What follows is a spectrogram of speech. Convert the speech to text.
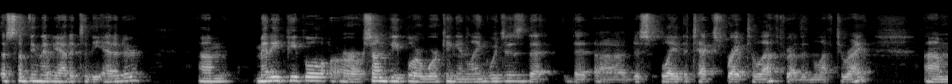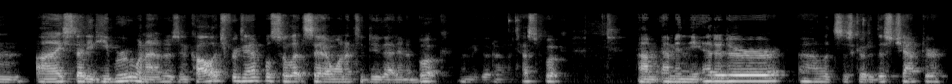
uh, something that we added to the editor. Um, many people or some people are working in languages that, that uh, display the text right to left rather than left to right. Um, I studied Hebrew when I was in college, for example, so let's say I wanted to do that in a book. Let me go to a test book. Um, I'm in the editor. Uh, let's just go to this chapter.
